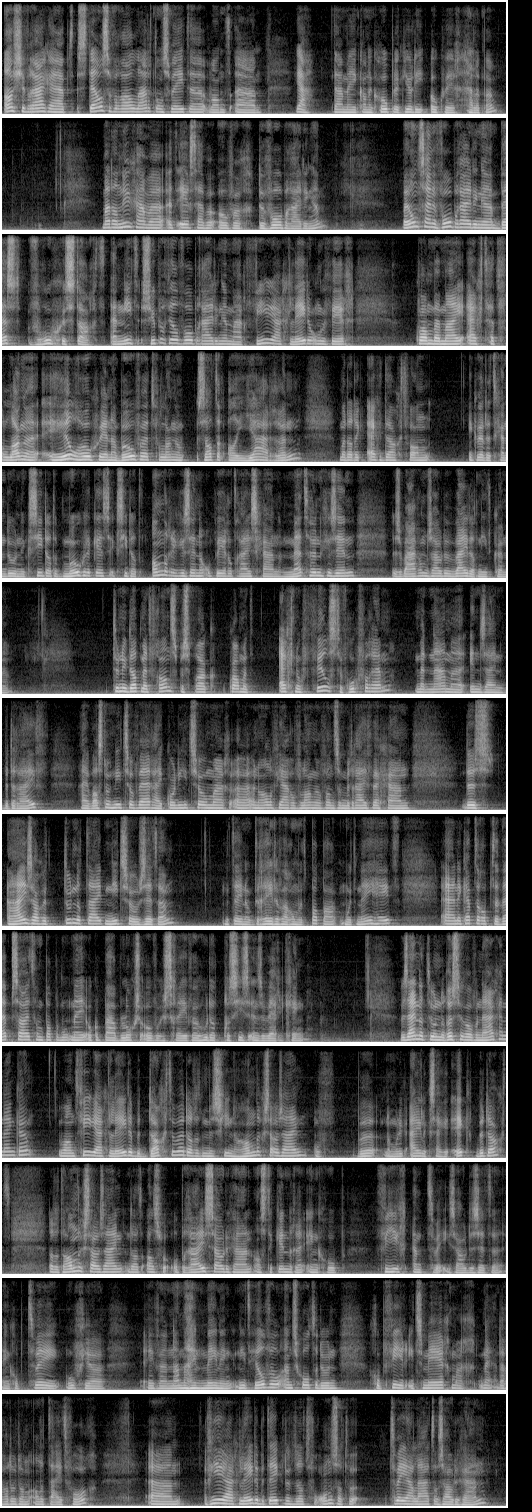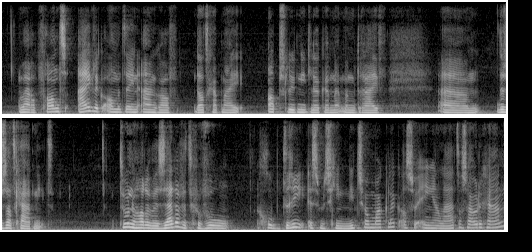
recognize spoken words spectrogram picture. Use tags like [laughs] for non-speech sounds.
als je vragen hebt, stel ze vooral, laat het ons weten, want uh, ja, daarmee kan ik hopelijk jullie ook weer helpen. Maar dan nu gaan we het eerst hebben over de voorbereidingen. Bij ons zijn de voorbereidingen best vroeg gestart. En niet superveel voorbereidingen, maar vier jaar geleden ongeveer kwam bij mij echt het verlangen heel hoog weer naar boven. Het verlangen zat er al jaren. Maar dat ik echt dacht van, ik wil het gaan doen. Ik zie dat het mogelijk is. Ik zie dat andere gezinnen op wereldreis gaan met hun gezin. Dus waarom zouden wij dat niet kunnen? Toen ik dat met Frans besprak, kwam het echt nog veel te vroeg voor hem. Met name in zijn bedrijf. Hij was nog niet zo ver. Hij kon niet zomaar uh, een half jaar of langer van zijn bedrijf weggaan. Dus hij zag het toen de tijd niet zo zitten. Meteen ook de reden waarom het Papa Moet Mee heet. En ik heb daar op de website van Papa Moet Mee ook een paar blogs over geschreven. Hoe dat precies in zijn werk ging. We zijn er toen rustig over na gaan denken. Want vier jaar geleden bedachten we dat het misschien handig zou zijn, of we, dan moet ik eigenlijk zeggen ik bedacht, dat het handig zou zijn dat als we op reis zouden gaan, als de kinderen in groep 4 en 2 zouden zitten. In groep 2 hoef je, even naar mijn mening, niet heel veel aan school te doen. Groep 4 iets meer, maar nou ja, daar hadden we dan alle tijd voor. Um, vier jaar geleden betekende dat voor ons dat we twee jaar later zouden gaan. Waarop Frans eigenlijk al meteen aangaf: dat gaat mij absoluut niet lukken met mijn bedrijf. Um, dus dat gaat niet. Toen hadden we zelf het gevoel: groep 3 is misschien niet zo makkelijk als we één jaar later zouden gaan.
